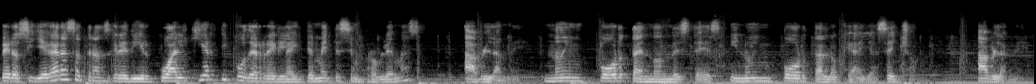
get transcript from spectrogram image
Pero si llegaras a transgredir cualquier tipo de regla y te metes en problemas, háblame. No importa en dónde estés y no importa lo que hayas hecho. Háblame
